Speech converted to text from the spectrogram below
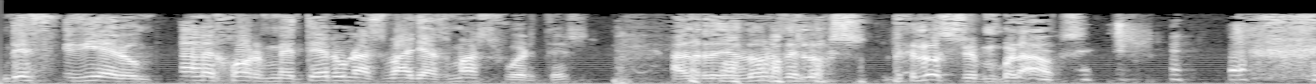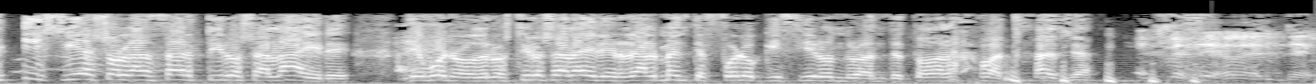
decidieron que era mejor meter unas vallas más fuertes alrededor de los, de los sembrados. Y si eso, lanzar tiros al aire. Que bueno, lo de los tiros al aire realmente fue lo que hicieron durante toda la batalla. Efectivamente.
